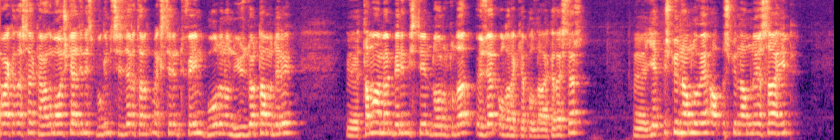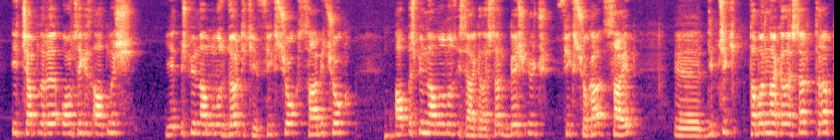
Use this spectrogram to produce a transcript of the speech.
Merhaba arkadaşlar kanalıma hoş geldiniz. Bugün sizlere tanıtmak istediğim tüfeğim Hulu'nun 104A modeli. Ee, tamamen benim isteğim doğrultuda özel olarak yapıldı arkadaşlar. Ee, 71 namlu ve 61 namluya sahip. İç çapları 18-60. 71 namlumuz 4.2 fix shock, sabit shock. 61 namlumuz ise arkadaşlar 5.3 fix shock'a sahip. Ee, dipçik tabanını arkadaşlar trap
